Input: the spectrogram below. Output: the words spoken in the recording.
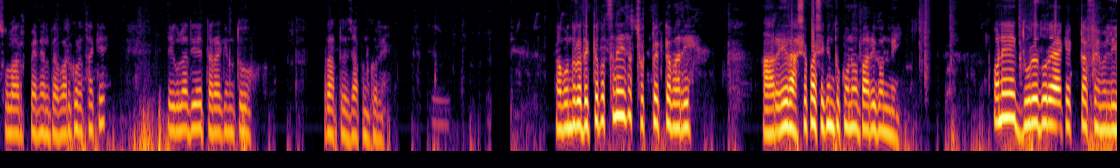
সোলার প্যানেল ব্যবহার করে থাকে। এগুলা দিয়ে তারা কিন্তু রাত্রে যাপন করে। বন্ধুরা দেখতে পাচ্ছেন এই যে ছোট্ট একটা বাড়ি। আর এর আশেপাশে কিন্তু কোনো বাড়িঘর নেই। অনেক দূরে দূরে এক একটা ফ্যামিলি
